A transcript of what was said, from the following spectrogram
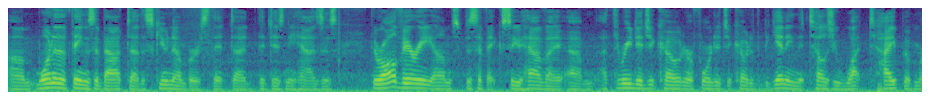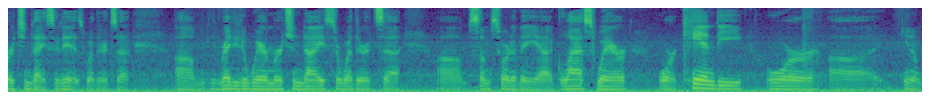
Um, one of the things about uh, the SKU numbers that, uh, that Disney has is they're all very um, specific. So you have a, um, a three digit code or a four digit code at the beginning that tells you what type of merchandise it is, whether it's a um, ready to wear merchandise or whether it's a, um, some sort of a uh, glassware or candy or uh, you know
